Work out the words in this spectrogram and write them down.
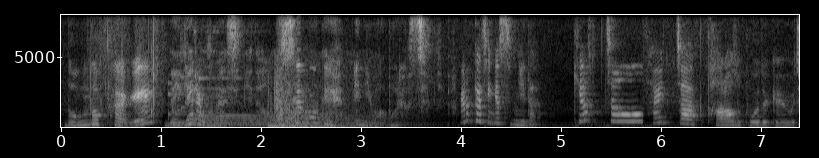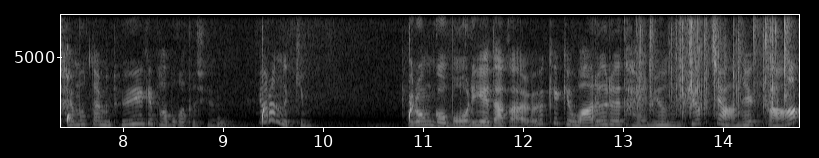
넉넉하게 4개를 구매했습니다. 20개의 핀이 와버렸습니다. 이렇게 생겼습니다. 귀엽죠? 살짝 달아서 보여드릴게요. 잘못 달면 되게 바보 같아지는 이런 느낌. 이런 거 머리에다가 이렇게, 이렇게 와르르 달면 귀엽지 않을까?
